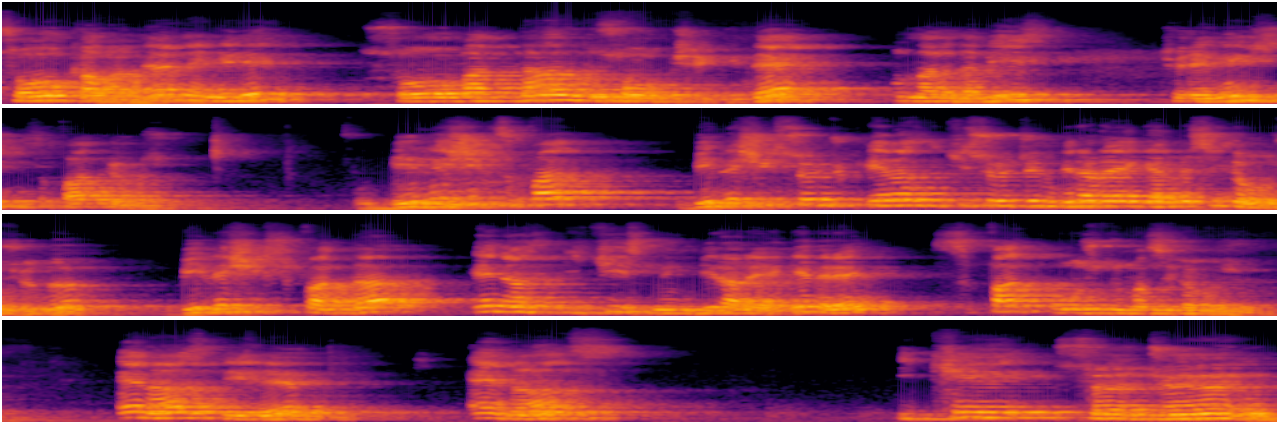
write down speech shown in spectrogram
Soğuk hava. Nereden gelir? Soğumaktan soğuk şeklinde. Bunları da biz türemiş sıfat diyoruz. Birleşik sıfat, birleşik sözcük en az iki sözcüğün bir araya gelmesiyle oluşuyordu. Birleşik sıfatta en az iki ismin bir araya gelerek sıfat oluşturmasıyla oluşuyor. En az diyelim, en az iki sözcüğün,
